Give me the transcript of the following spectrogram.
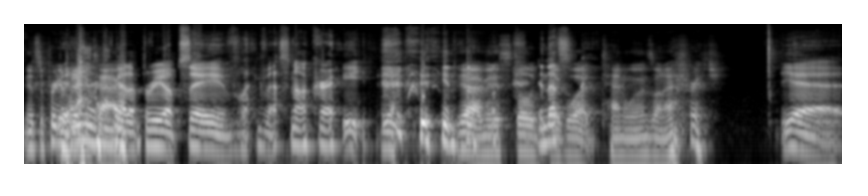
it's a pretty Yeah. big you attack. got a three up save. Like that's not great. Yeah. You know? Yeah, I mean it's still And like that's- what ten wounds on average. Yeah,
